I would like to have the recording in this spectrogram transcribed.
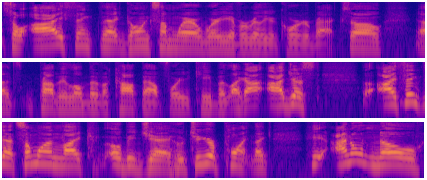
so I think that going somewhere where you have a really good quarterback. So uh, it's probably a little bit of a cop out for you, Key. But like I, I just, I think that someone like OBJ, who to your point, like he, I don't know,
